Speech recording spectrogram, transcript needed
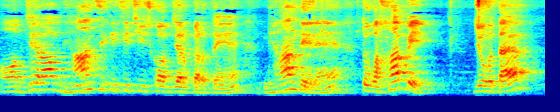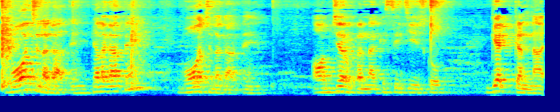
ऑब्ज़र्व आप ध्यान से किसी चीज़ को ऑब्ज़र्व करते हैं ध्यान दे रहे हैं तो वहाँ पे जो होता है वॉच लगाते हैं। क्या लगाते हैं? वॉच लगाते हैं। ऑब्ज़र्व करना किसी चीज़ को। गेट करना।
